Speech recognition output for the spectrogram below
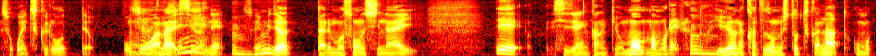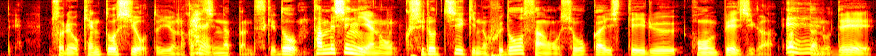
そこに作ろうって思わないですよね。そうね。うんそういう意味では誰も損しないで自然環境も守れるというような活動の一つかなと思ってそれを検討しようというような形になったんですけど、試しにあの釧路地域の不動産を紹介しているホームページがあったので、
